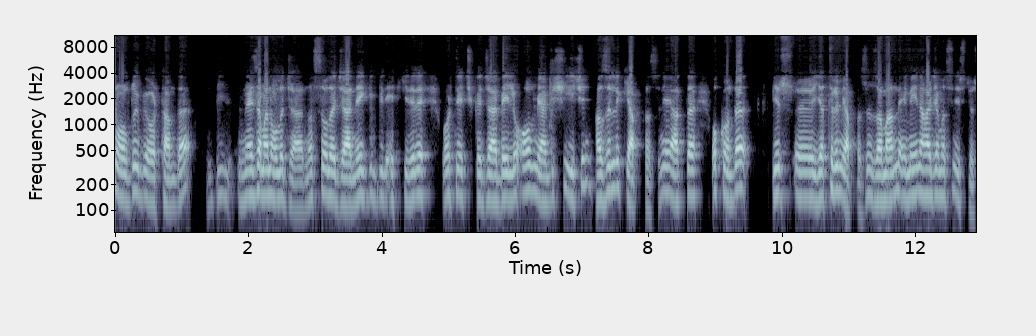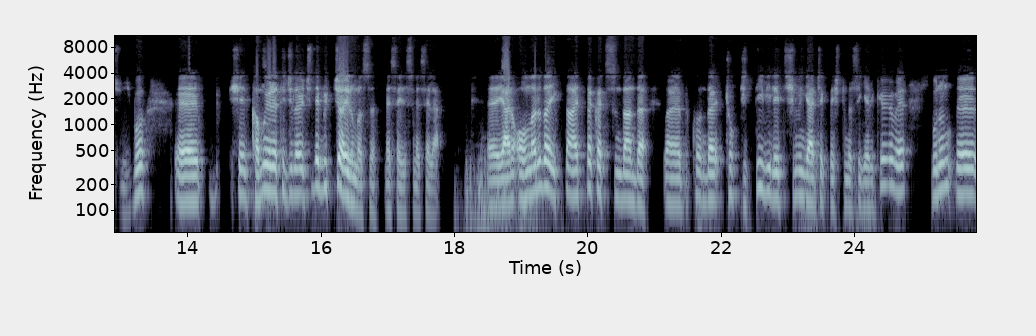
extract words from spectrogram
olduğu bir ortamda bir, ne zaman olacağı, nasıl olacağı, ne gibi bir etkileri ortaya çıkacağı belli olmayan bir şey için hazırlık yapmasını hatta o konuda bir e, yatırım yapmasını, zamanını, emeğini harcamasını istiyorsunuz. Bu e, şey kamu yöneticiler için de bütçe ayırması meselesi mesela. E, yani onları da ikna etmek açısından da e, bu konuda çok ciddi bir iletişimin gerçekleştirmesi gerekiyor ve bunun e,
